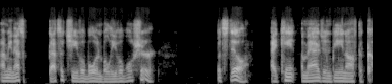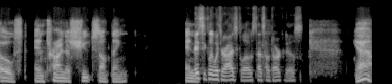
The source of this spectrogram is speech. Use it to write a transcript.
I mean, that's that's achievable and believable, sure. But still, I can't imagine being off the coast and trying to shoot something. And Basically, with your eyes closed, that's how dark it is. yeah,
